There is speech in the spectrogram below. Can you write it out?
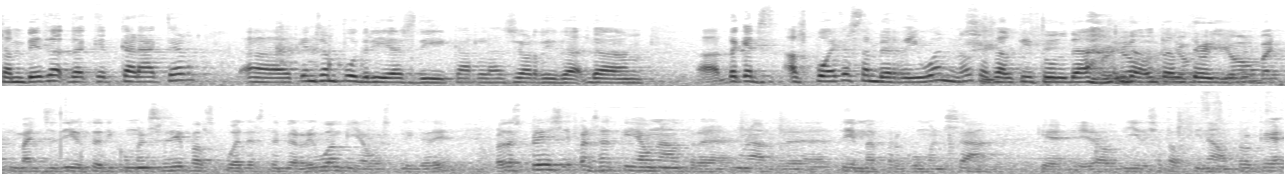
també d'aquest caràcter, eh, què ens en podries dir, Carles Jordi, de, de, d'aquests, els poetes també riuen, no? que és el títol de, Però del, del jo, teu jo, jo llibre. vaig, vaig dir-te, dic, començaré pels poetes també riuen, ja ho explicaré, però després he pensat que hi ha un altre, un altre tema per començar, que era el havia deixat al final, però que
